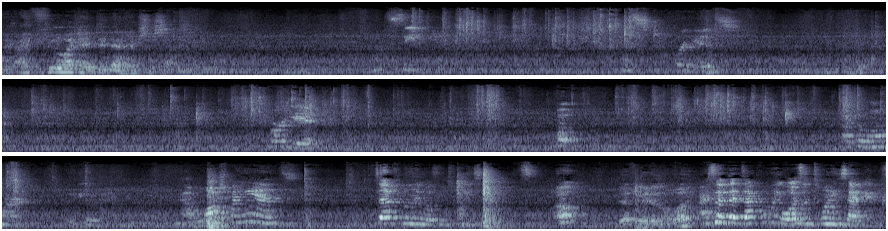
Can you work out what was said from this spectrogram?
Like, I feel like I did that exercise. Let's see. Let's target. Target. Oh. At the Walmart. Okay. Yeah, wash my hands. Definitely wasn't 20 seconds. Oh, Definitely doesn't what? I said that definitely wasn't 20 seconds.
